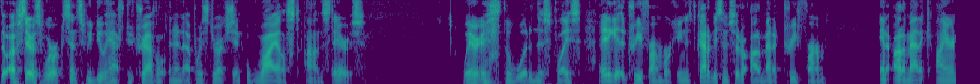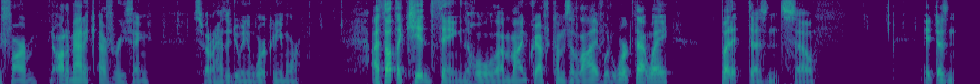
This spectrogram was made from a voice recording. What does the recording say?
The upstairs work since we do have to travel in an upwards direction whilst on stairs. Where is the wood in this place? I need to get the tree farm working. There's got to be some sort of automatic tree farm, an automatic iron farm, an automatic everything, so I don't have to do any work anymore. I thought the kid thing, the whole uh, Minecraft comes alive, would work that way, but it doesn't. So it doesn't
